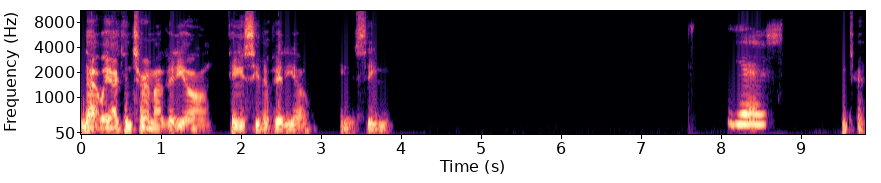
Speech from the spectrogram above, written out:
That way I can turn my video on. Can you see the video? Can you see me? Yes. Okay,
